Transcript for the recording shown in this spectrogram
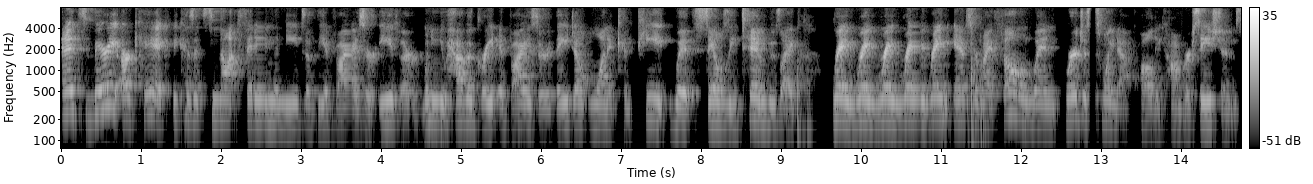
And it's very archaic because it's not fitting the needs of the advisor either. When you have a great advisor, they don't want to compete with salesy Tim who's like, ring, ring, ring, ring, ring, answer my phone when we're just wanting to have quality conversations.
